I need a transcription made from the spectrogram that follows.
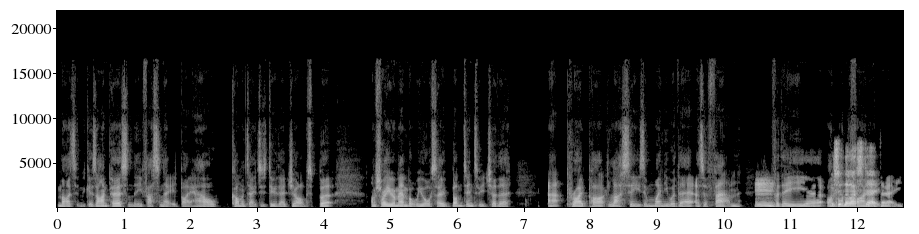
Martin, because I'm personally fascinated by how commentators do their jobs. But I'm sure you remember we also bumped into each other at Pride Park last season when you were there as a fan Mm. for the uh, on, Was it on the last final day?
